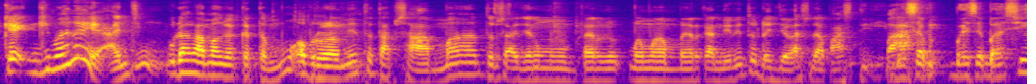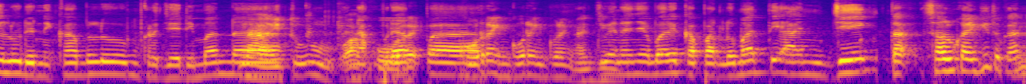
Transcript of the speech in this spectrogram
Kayak gimana ya anjing udah lama gak ketemu obrolannya tetap sama terus ajang memamer- memamerkan diri tuh udah jelas udah pasti. Bahasa bahasa basi lu udah nikah belum? Kerja di mana? Nah, itu wah anak kureng, berapa? kureng kureng kureng Gue anjing. nanya balik kapan lu mati anjing? Tak selalu kayak gitu kan.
